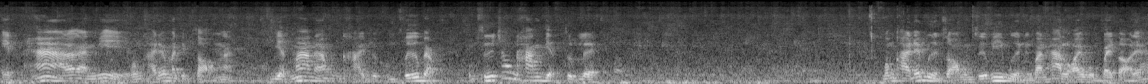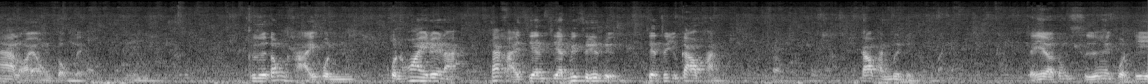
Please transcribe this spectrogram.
เอ็ดห้าแล้วกันพี่ ผมขายได้ประมาณสิบสองอะเบียดมากนะผมขายผมซื้อแบบ ผมซื้อช่องทางเบียดสุดเลย ผมขายได้หมื่นสองผมซื้อพี่หมื่นหนึ่งพันห้าร้อยผมไปต่อได้ห้าร้อยเอาตรงๆเลยอืมคือต้องขายคนคนห้อยด้วยนะ ถ้าขายเซียนเซียนไม่ซื้อถึงเซียนซื้ออยู่เก้าพันครับเก้าพันหมื่นหนึ่งประมาณนี้ แต่นี่เราต้องซื้อให้คนที่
